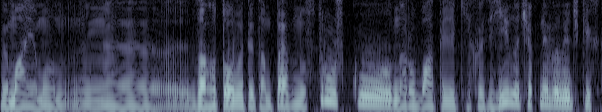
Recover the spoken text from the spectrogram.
ми маємо е, заготовити там певну стружку, нарубати якихось гілочок невеличких,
